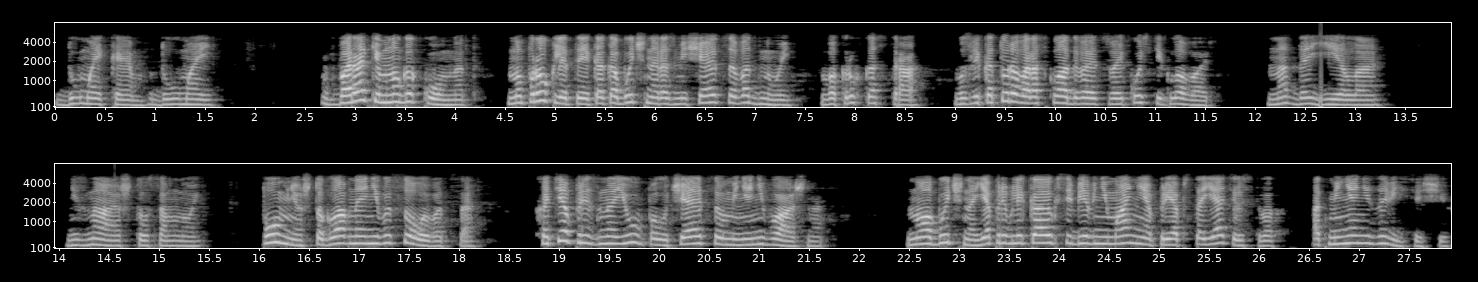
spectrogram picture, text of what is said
Думай, Кэм, думай. В бараке много комнат, но проклятые, как обычно, размещаются в одной, вокруг костра, возле которого раскладывает свои кости главарь. Надоело. Не знаю, что со мной. Помню, что главное не высовываться. Хотя, признаю, получается у меня неважно но обычно я привлекаю к себе внимание при обстоятельствах, от меня независящих.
